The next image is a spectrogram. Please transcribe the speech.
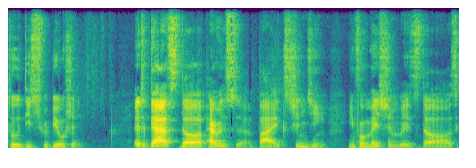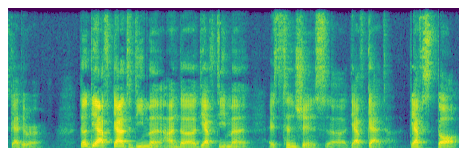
to distribution. It gets the parents by exchanging information with the scheduler. The dfget daemon and the dfdaemon extensions uh, dfget, dfstore,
